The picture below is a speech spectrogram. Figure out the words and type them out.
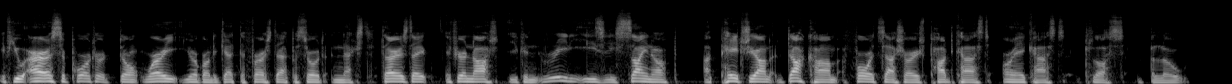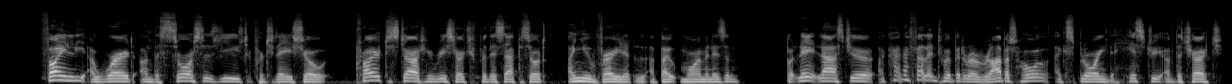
If you are a supporter, don't worry, you're going to get the first episode next Thursday. If you're not, you can really easily sign up at patreon.com forward slash Irish podcast or Acast Plus below. Finally, a word on the sources used for today's show. Prior to starting research for this episode, I knew very little about Mormonism. But late last year, I kind of fell into a bit of a rabbit hole exploring the history of the church.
